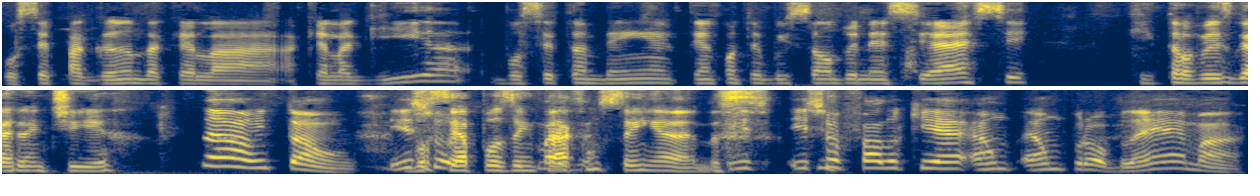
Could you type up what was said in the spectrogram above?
você pagando aquela, aquela guia, você também tem a contribuição do INSS, que talvez garantia não, então. Isso, Você aposentar com 100 anos. Isso, isso, eu falo que é, é, um, é um problema.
